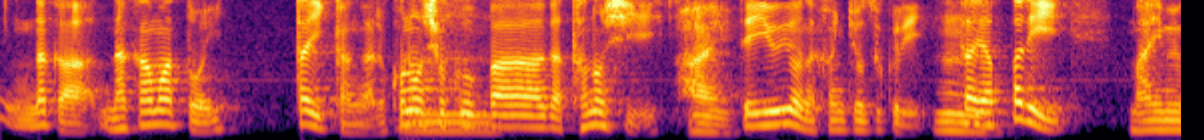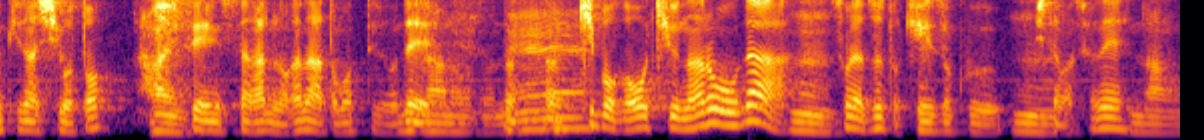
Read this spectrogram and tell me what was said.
ー、なんか仲間と行って体感がある。この職場が楽しいっていうような環境づくりがやっぱり前向きな仕事、姿勢につながるのかなと思ってるので、ね、規模が大きくなろうが、うん、それはずっと継続してますよね。うん、なるほ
